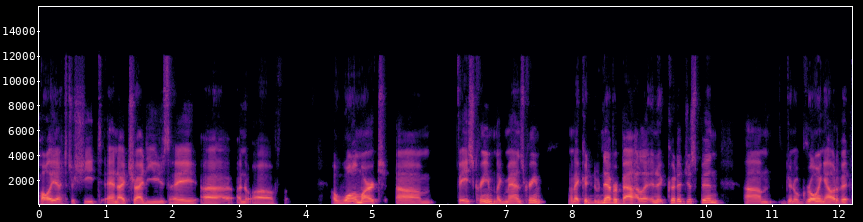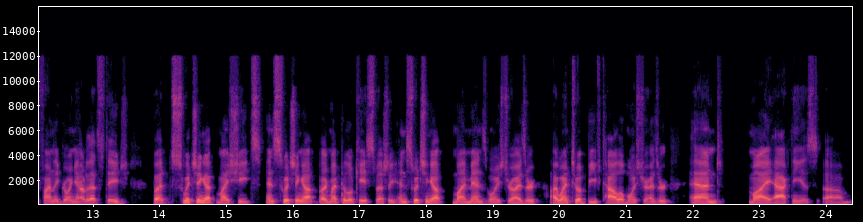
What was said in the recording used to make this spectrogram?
polyester sheet, and I tried to use a uh an uh, a Walmart um face cream, like man's cream, and I could never battle it. And it could have just been um, you know, growing out of it, finally growing out of that stage. But switching up my sheets and switching up like my pillowcase, especially, and switching up my men's moisturizer, I went to a beef tallow moisturizer, and my acne is um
